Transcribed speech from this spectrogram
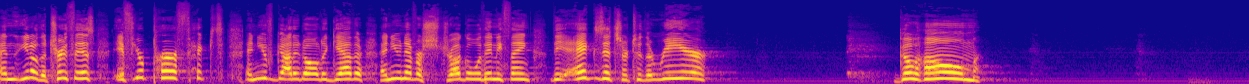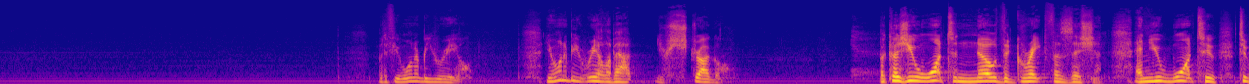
And you know, the truth is, if you're perfect and you've got it all together and you never struggle with anything, the exits are to the rear. Go home. But if you want to be real, you want to be real about your struggle because you want to know the great physician and you want to, to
